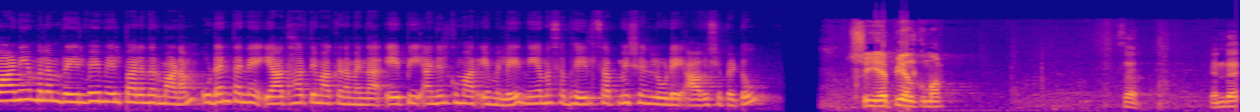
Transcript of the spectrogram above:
Vaniyambalam railway മേൽപ്പാല നിർമ്മാണം ഉടൻ തന്നെ യാഥാർത്ഥ്യമാക്കണമെന്ന് A P Anilkumar M L A നിയമസഭയിൽ സബ്മിഷനിലൂടെ ആവശ്യപ്പെട്ടു. Shri A P Anilkumar. Sir എന്റെ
